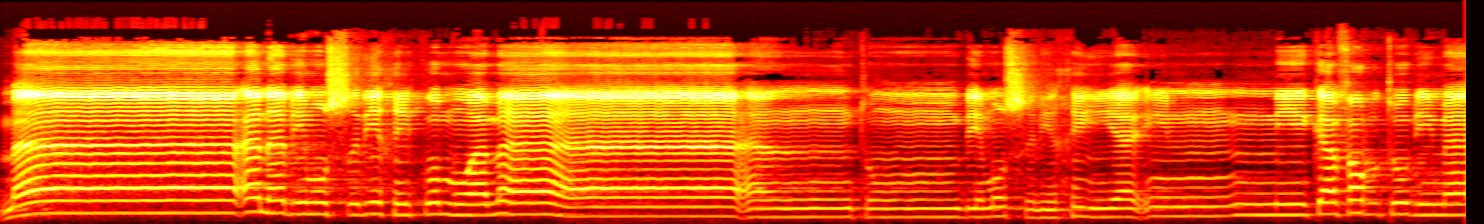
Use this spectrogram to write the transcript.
ما أنا بمصرخكم وما أنتم بمصرخي اني كفرت بما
